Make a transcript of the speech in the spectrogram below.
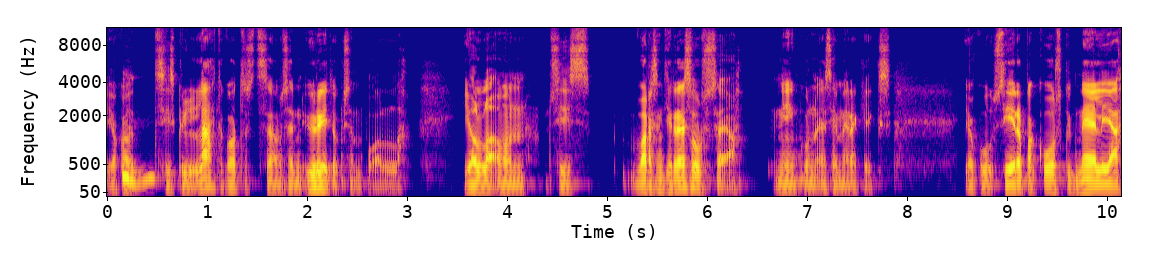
joka mm-hmm. siis kyllä lähtökohtaisesti se on sen yrityksen puolella, jolla on siis varsinkin resursseja, niin kuin esimerkiksi – joku Sirpa 64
